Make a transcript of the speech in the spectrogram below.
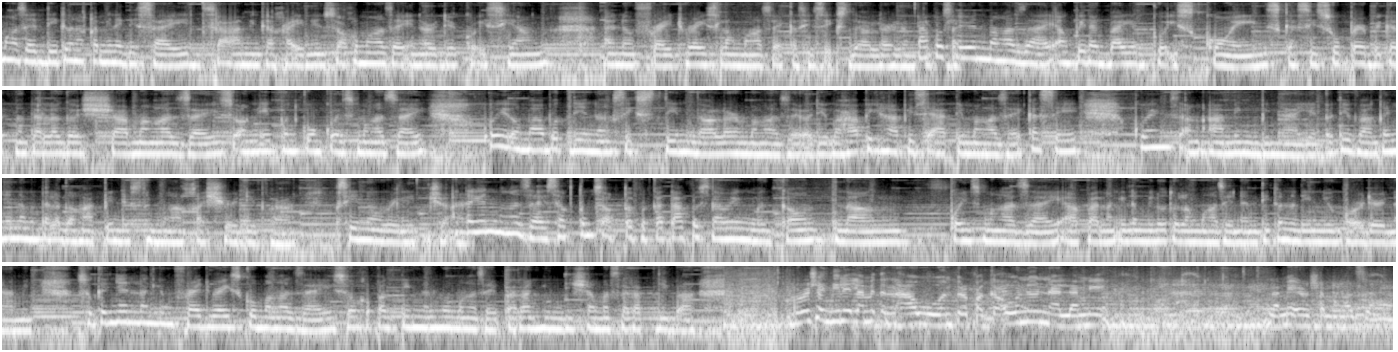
Mga Zay, dito na kami nag-decide sa aming kakainin. So ako mga Zay, in-order ko is yung ano, fried rice lang mga Zay kasi $6 lang. Tapos ayun mga Zay, ang pinagbayad ko is coins kasi super bigat na talaga siya mga Zay. So ang ipon kong coins mga Zay, uy, umabot din ng $16 mga Zay. O diba, happy happy si ate mga Zay kasi coins ang aming binayad. O diba, ganyan naman talaga ang happiness ng mga cashier, diba? Sino relate dyan? At ayun mga Zay, saktong-sakto pagkatapos namin mag-count ng coins mga Zay, uh, parang ilang minuto lang mga Zay, nandito na din yung order namin. So, ganyan lang yung fried rice ko mga Zay. So, kapag tingnan mo mga Zay, parang hindi siya masarap, di ba? Muro siya dili lamit ang awon, pero pagkaunon na lami. Lami siya mga Zay.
